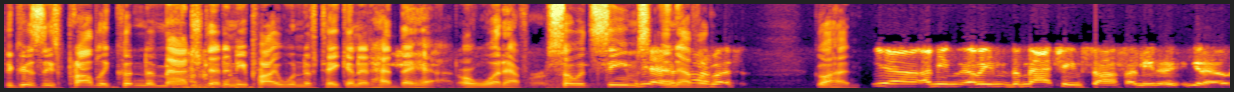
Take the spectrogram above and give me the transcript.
The Grizzlies probably couldn't have matched it, and he probably wouldn't have taken it had they had, or whatever. So it seems Yeah, inevitable. about- Go ahead. Yeah, I mean, I mean the matching stuff. I mean, uh, you know,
